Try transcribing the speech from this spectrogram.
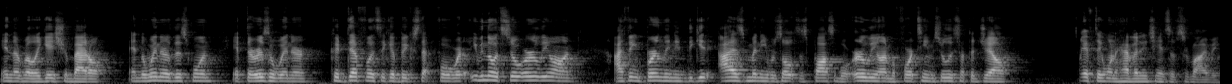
in the relegation battle. And the winner of this one, if there is a winner, could definitely take a big step forward. Even though it's so early on, I think Burnley need to get as many results as possible early on before teams really start to gel if they want to have any chance of surviving.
